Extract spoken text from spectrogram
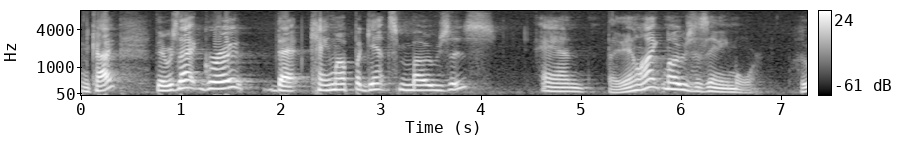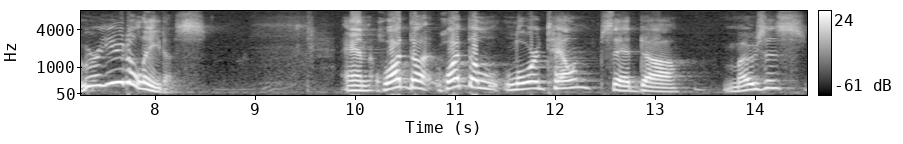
Okay. There was that group that came up against Moses, and they didn't like Moses anymore. Who are you to lead us? And what the what the Lord tell him said, uh, Moses,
